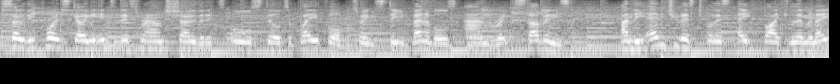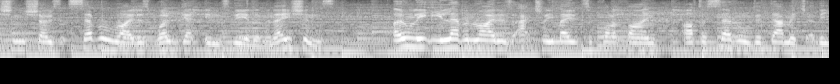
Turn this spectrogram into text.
So the points going into this round show that it's all still to play for between Steve Venables and Rick Stubbins. And the entry list for this 8 bike elimination shows that several riders won't get into the eliminations. Only 11 riders actually made it to qualifying after several did damage at the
